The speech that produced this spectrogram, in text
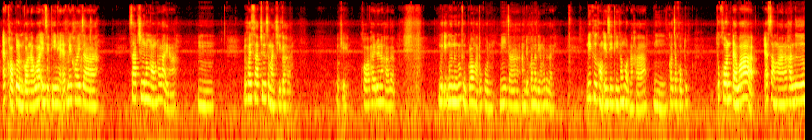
แอดขอเกริ่นก่อนนะว่า NCT เนี่ยแอดไม่ค่อยจะทราบชื่อน้องๆเท่าไหร่นะ อืม ไม่ค่อยทราบชื่อสมาชิกอะค่ะ โอเค ขออภัยด้วยนะคะแบบ มืออีกมือนึงต้องถือกล้องอะทุกคน นี่จ้าอันเดี๋ยวก็มาเรียงไม่เป็นไร นี่คือของ NCT ทั้งหมดนะคะ นี่ก็จะครบทุกทุกคนแต่ว่าแอดสั่งมานะคะ ลืม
